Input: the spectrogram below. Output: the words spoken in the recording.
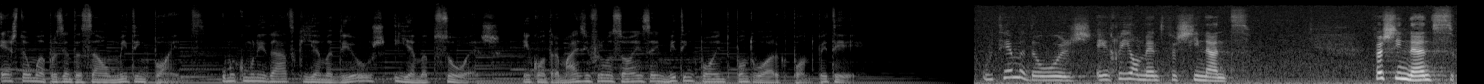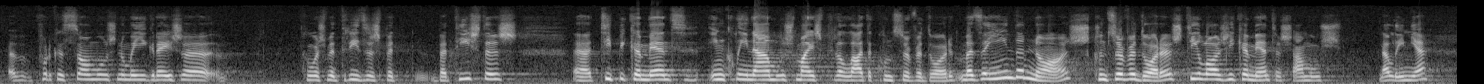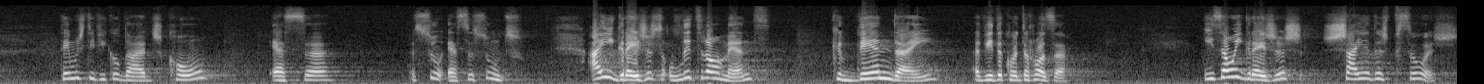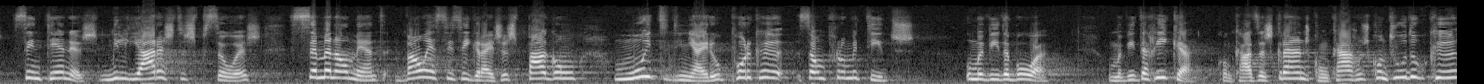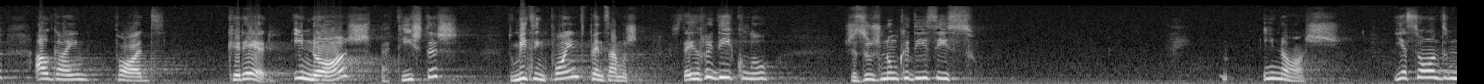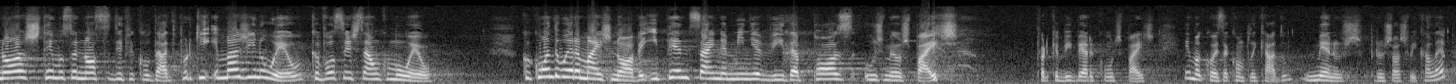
Esta é uma apresentação Meeting Point, uma comunidade que ama Deus e ama pessoas. Encontra mais informações em meetingpoint.org.pt. O tema de hoje é realmente fascinante. Fascinante eh, porque somos numa igreja com as matrizes batistas, uh, tipicamente inclinamos mais para o lado conservador, mas ainda nós, conservadoras, teologicamente achamos na linha, temos dificuldades com essa, esse assunto. Há igrejas, literalmente, que vendem a vida cor-de-rosa. E são igrejas cheias das pessoas. Centenas, milhares de pessoas semanalmente vão a essas igrejas, pagam muito dinheiro porque são prometidos uma vida boa, uma vida rica, com casas grandes, com carros, com tudo o que alguém pode querer. E nós, batistas, do Meeting Point, pensamos: isto é ridículo. Jesus nunca diz isso. E nós? E é só onde nós temos a nossa dificuldade. Porque imagino eu que vocês são como eu. Que quando eu era mais nova e pensei na minha vida após os meus pais, porque viver com os pais é uma coisa complicada, menos para o Joshua e Caleb,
